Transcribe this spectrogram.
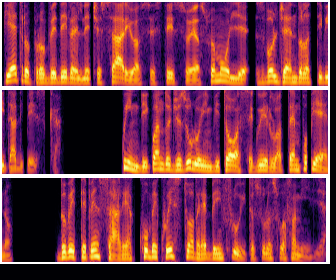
Pietro provvedeva il necessario a se stesso e a sua moglie svolgendo l'attività di pesca. Quindi, quando Gesù lo invitò a seguirlo a tempo pieno, dovette pensare a come questo avrebbe influito sulla sua famiglia.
